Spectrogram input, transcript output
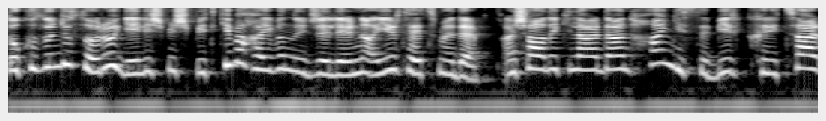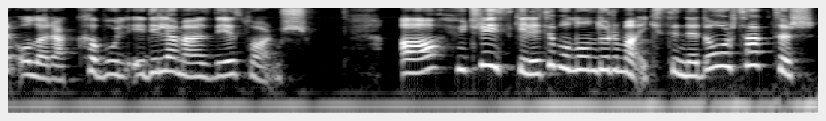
Dokuzuncu soru gelişmiş bitki ve hayvan hücrelerini ayırt etmede aşağıdakilerden hangisi bir kriter olarak kabul edilemez diye sormuş. A. Hücre iskeleti bulundurma ikisinde de ortaktır.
